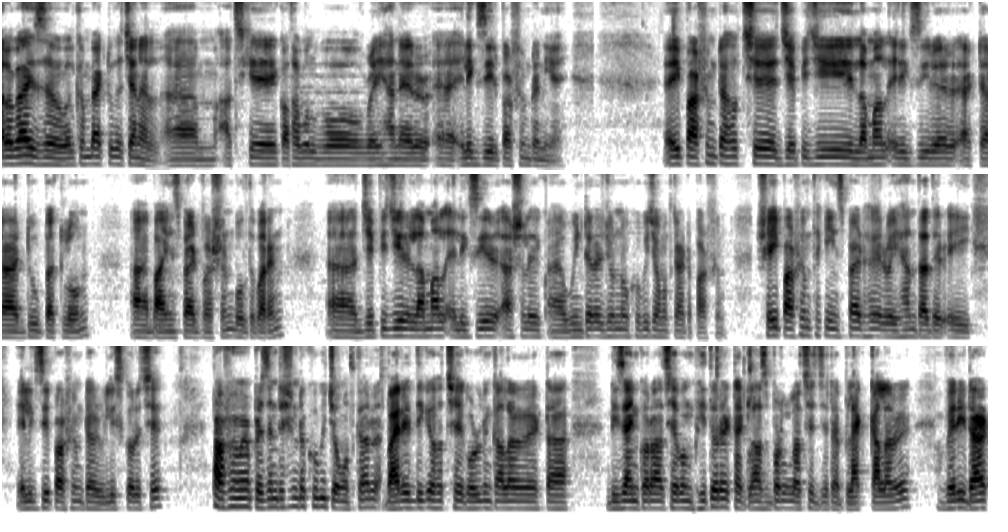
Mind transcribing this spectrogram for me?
Hello guys welcome back to the channel আজকে কথা বলব রেহানের এলিক্সির পারফিউমটা নিয়ে। এই পারফিউমটা হচ্ছে জেপিজি লামাল এলিক্সিরের একটা ডুপা ক্লোন বা ইন্সপায়ার্ড ভার্সন বলতে পারেন। জেপিজির লামাল এলিক্সির আসলে উইন্টারের জন্য খুবই চমৎকার একটা পারফিউম সেই পারফিউম থেকে ইন্সপায়ার্ড হয়ে রেহান তাদের এই এলিক্সির পারফিউমটা রিলিজ করেছে। পারফিউমের প্রেজেন্টেশনটা খুবই চমৎকার। বাইরের দিকে হচ্ছে গোল্ডেন কালারের একটা ডিজাইন করা আছে এবং ভিতরে একটা গ্লাস বটল আছে যেটা ব্ল্যাক কালারের very dark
